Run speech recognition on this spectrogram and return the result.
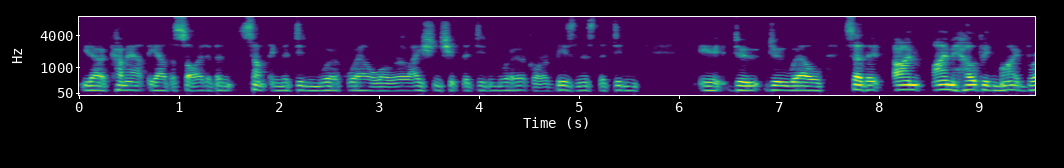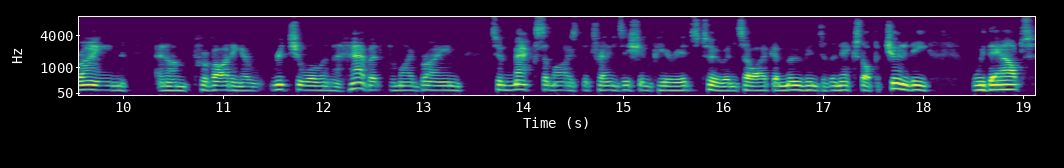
you know, come out the other side of it, something that didn't work well, or a relationship that didn't work, or a business that didn't uh, do do well, so that I'm I'm helping my brain and I'm providing a ritual and a habit for my brain to maximize the transition periods too. And so I can move into the next opportunity without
